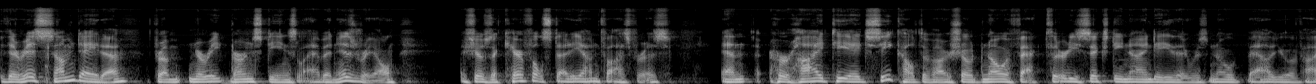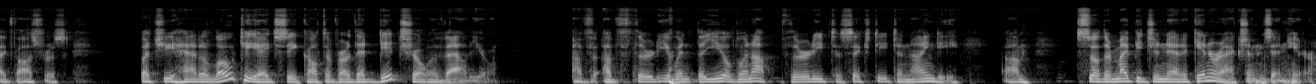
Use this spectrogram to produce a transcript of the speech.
there is some data from Nurit Bernstein's lab in Israel that shows a careful study on phosphorus, and her high THC cultivar showed no effect 30, 60, 90. There was no value of high phosphorus. But she had a low THC cultivar that did show a value of, of 30. When the yield went up 30 to 60 to 90. Um, so there might be genetic interactions in here.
